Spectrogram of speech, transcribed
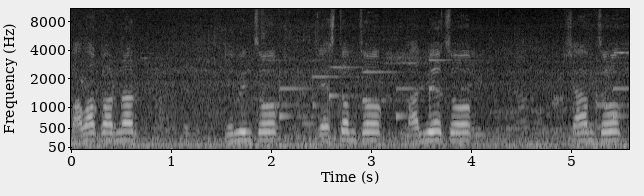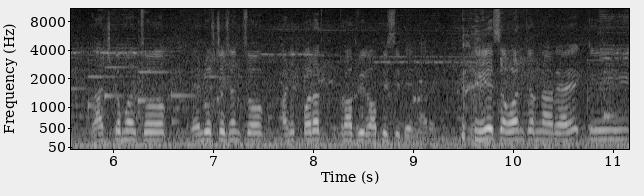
बाबा कॉर्नर इरविन चौक जयस्तम चौक मालवीय चौक श्याम चौक राजकमल चौक रेल्वे स्टेशन चौक आणि परत ट्रॅफिक ऑफिस इथे येणार आहे. मी हेच आवाहन करणार आहे की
